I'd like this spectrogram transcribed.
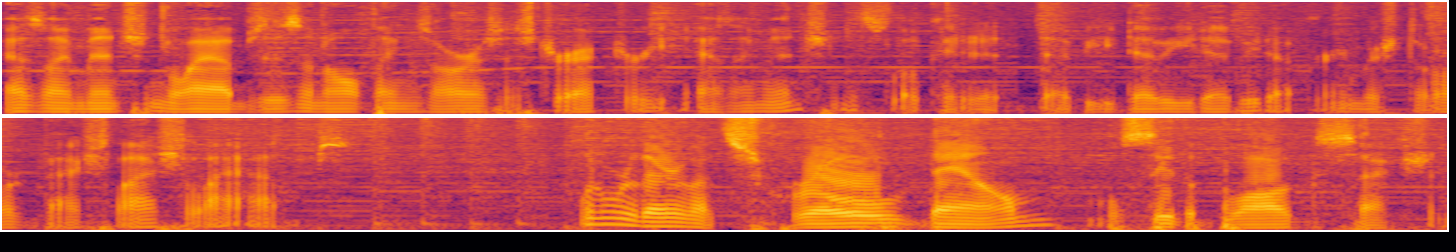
as I mentioned, Labs is an all things RSS directory. As I mentioned, it's located at www.greenbush.org backslash labs. When we're there, let's scroll down. We'll see the blog section.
